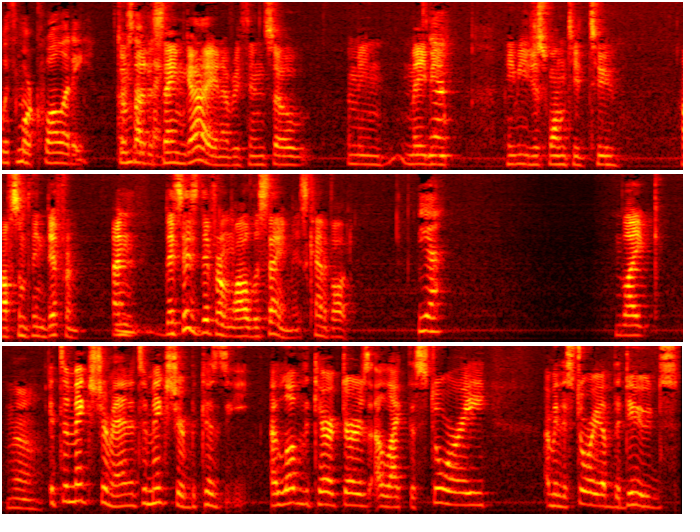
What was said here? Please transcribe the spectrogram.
with more quality. done by the same guy and everything. So, I mean, maybe Yeah. maybe you just wanted to have something different. And Mm. this is different while the same. It's kind of odd. Yeah, Like, no. It's a mixture, man. It's a mixture because I love the characters. I like the story. I mean, the story of the dudes.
